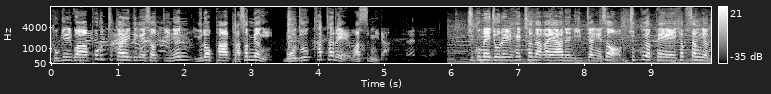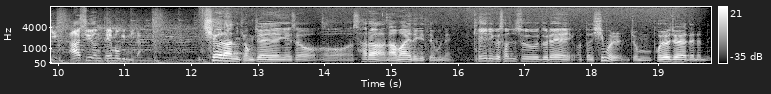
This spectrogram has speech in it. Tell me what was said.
독일과 포르투갈 등에서 뛰는 유럽파 5명이 모두 카타르에 왔습니다. 죽음의 조를 헤쳐나가야 하는 입장에서 축구협회의 협상력이 아쉬운 대목입니다. 치열한 경쟁에서 어, 살아남아야 되기 때문에 K리그 선수들의 어떤 힘을 좀 보여줘야 되는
